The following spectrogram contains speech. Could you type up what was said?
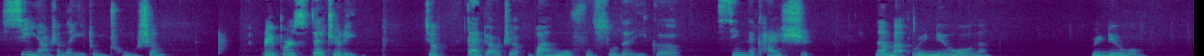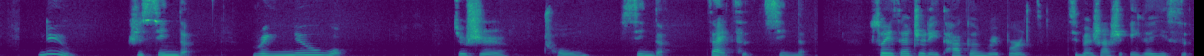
信仰上的一种重生。rebirth 在这里就代表着万物复苏的一个新的开始。那么 renewal 呢？Renewal，new 是新的，renewal 就是重新的，再次新的，所以在这里它跟 rebirth 基本上是一个意思，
